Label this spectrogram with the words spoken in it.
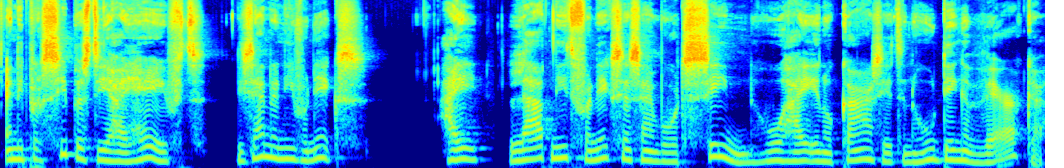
En die principes die hij heeft, die zijn er niet voor niks. Hij laat niet voor niks in zijn woord zien hoe hij in elkaar zit en hoe dingen werken.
